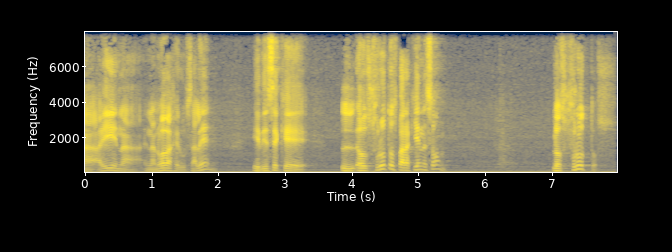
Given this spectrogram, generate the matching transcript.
ahí en la, en la Nueva Jerusalén. Y dice que los frutos para quiénes son. Los frutos.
